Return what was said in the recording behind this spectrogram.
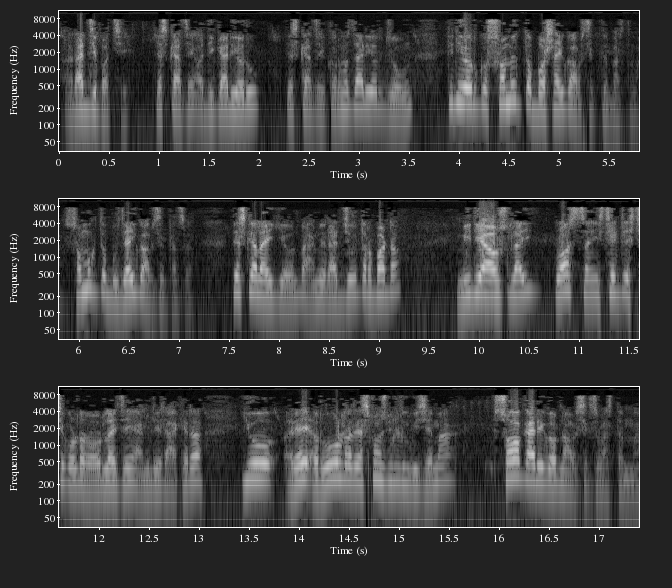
राज्य पक्ष त्यसका चाहिँ अधिकारीहरू त्यसका चाहिँ कर्मचारीहरू जो हुन् तिनीहरूको संयुक्त बसाइको आवश्यकता छ वास्तवमा संयुक्त बुझाइको आवश्यकता छ। त्यसका लागि के हो भने हामीले राज्यको तर्फबाट मिडिया हाउसलाई प्लस चाहिँ स्टेट स्टेक होल्डरहरूलाई चाहिँ हामीले राखेर यो रोल र रेस्पोन्सिबिलिटीको विषयमा सहकार्य गर्नु आवश्यक छ वास्तवमा।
